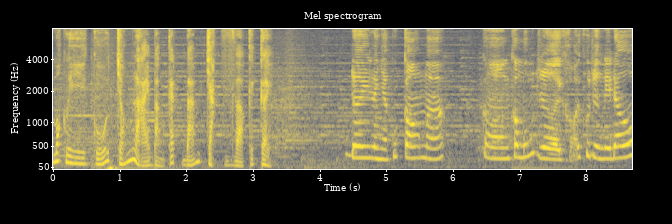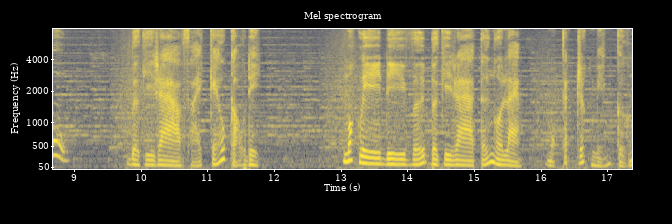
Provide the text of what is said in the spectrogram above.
Mowgli cố chống lại bằng cách bám chặt vào cái cây. Đây là nhà của con mà Con không muốn rời khỏi khu rừng này đâu Bagheera phải kéo cậu đi. Mowgli đi với Bagheera tới ngôi làng một cách rất miễn cưỡng.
